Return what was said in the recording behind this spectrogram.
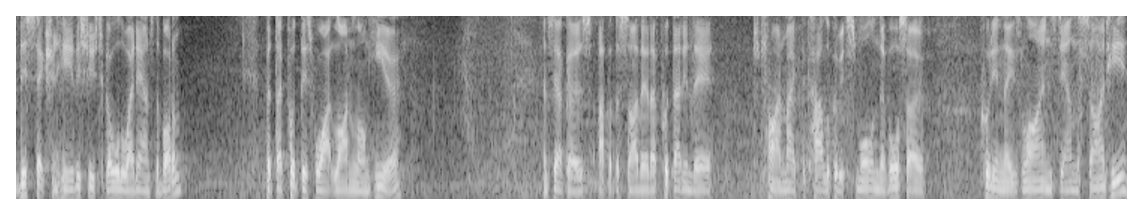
this section here, this used to go all the way down to the bottom, but they put this white line along here, and see how it goes up at the side there. They've put that in there to try and make the car look a bit small, and they've also put in these lines down the side here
